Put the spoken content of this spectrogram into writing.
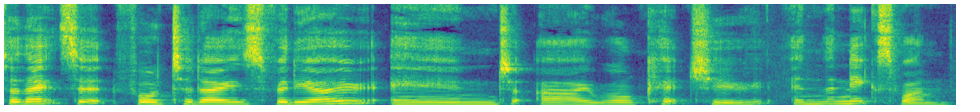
So that's it for today's video and I will catch you in the next one.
